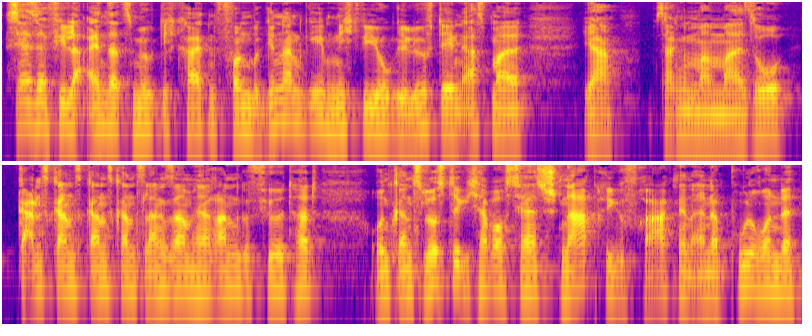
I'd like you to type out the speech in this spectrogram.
sehr, sehr viele Einsatzmöglichkeiten von Beginn an geben. Nicht wie Jogi Löw, der ihn erstmal, ja, sagen wir mal so, ganz, ganz, ganz, ganz langsam herangeführt hat. Und ganz lustig, ich habe auch Serge Schnapri gefragt in einer Poolrunde.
